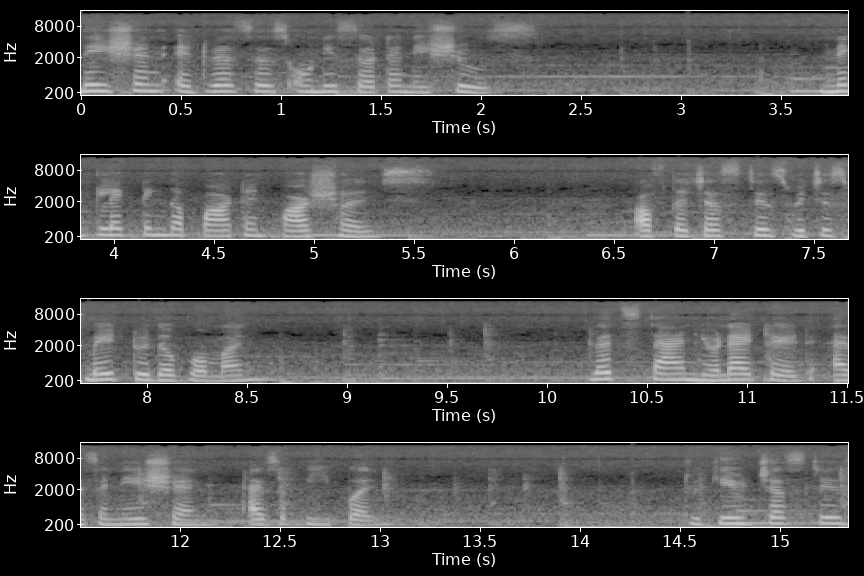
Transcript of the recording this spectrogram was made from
Nation addresses only certain issues, neglecting the part and partials of the justice which is made to the woman. Let's stand united as a nation, as a people, to give justice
